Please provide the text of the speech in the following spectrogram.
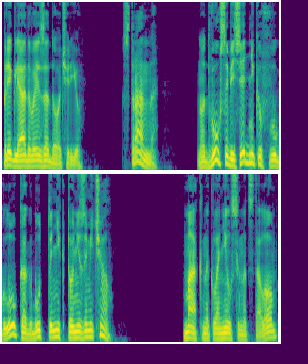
приглядывая за дочерью. Странно, но двух собеседников в углу как будто никто не замечал. Мак наклонился над столом,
